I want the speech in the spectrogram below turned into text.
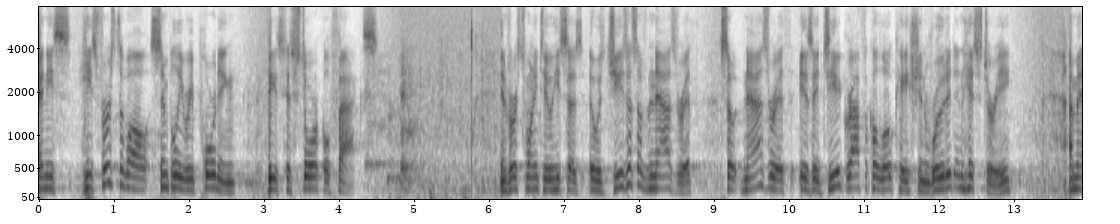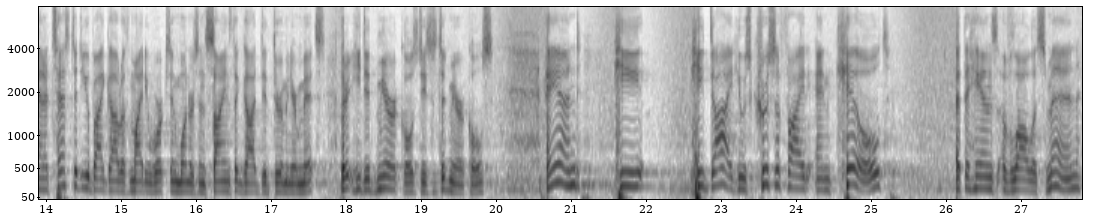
And he's, he's first of all simply reporting these historical facts. In verse 22, he says, It was Jesus of Nazareth. So, Nazareth is a geographical location rooted in history. A man attested to you by God with mighty works and wonders and signs that God did through him in your midst. There, he did miracles. Jesus did miracles. And he, he died. He was crucified and killed at the hands of lawless men.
